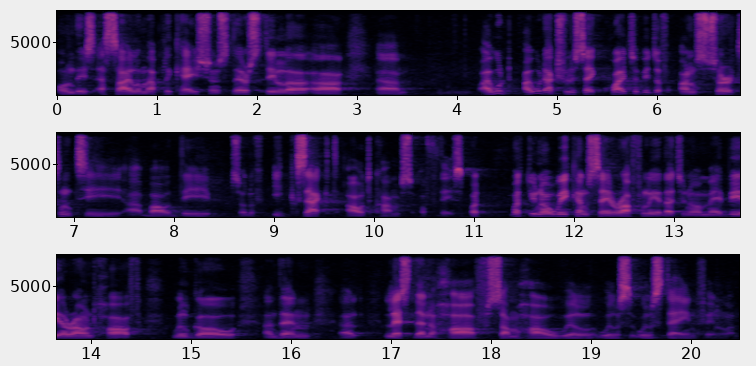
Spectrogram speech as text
on these asylum applications, there's still, um, I, would, I would actually say quite a bit of uncertainty about the sort of exact outcomes of this. But, but you know, we can say roughly that, you know, maybe around half will go and then uh, less than a half somehow will, will, will stay in Finland.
